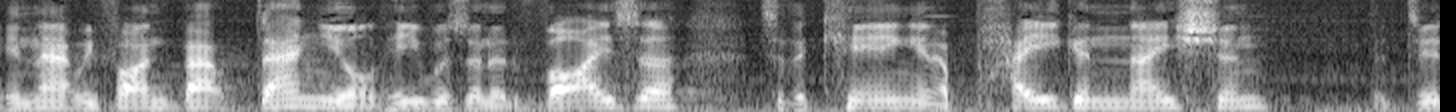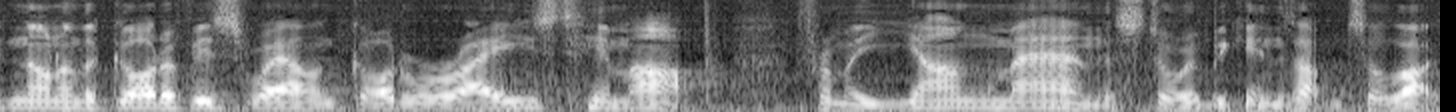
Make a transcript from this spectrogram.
in that. We find about Daniel. He was an advisor to the king in a pagan nation that didn't honor the God of Israel, and God raised him up from a young man. The story begins up until like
